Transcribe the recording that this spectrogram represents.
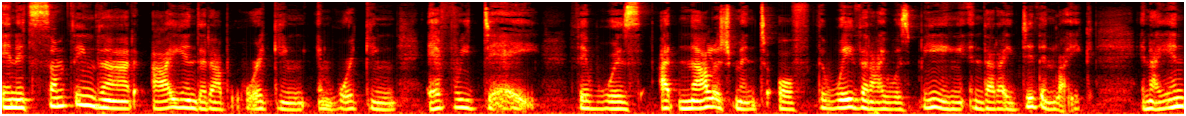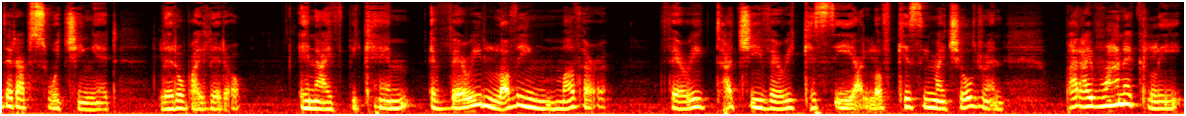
and it's something that I ended up working and working every day. There was acknowledgement of the way that I was being and that I didn't like. And I ended up switching it little by little. And I've become a very loving mother, very touchy, very kissy. I love kissing my children. But ironically,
